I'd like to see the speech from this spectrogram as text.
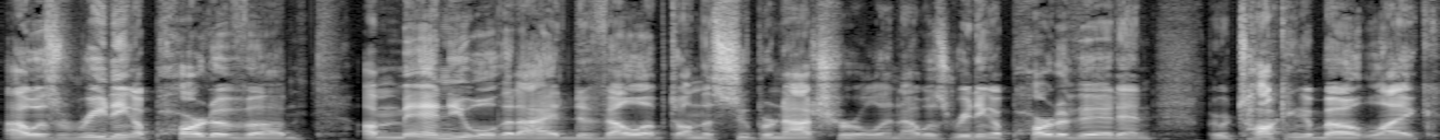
I was reading a part of a, a, manual that I had developed on the supernatural, and I was reading a part of it, and we were talking about like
